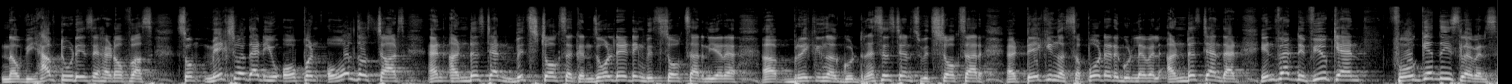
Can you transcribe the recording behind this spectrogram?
Now we have two days ahead of us. So make sure that you open all those charts and understand which stocks are consolidating, which stocks are near a, uh, breaking a good resistance, which stocks are uh, taking a support at a good level. Understand that. In fact, if you can forget these levels,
